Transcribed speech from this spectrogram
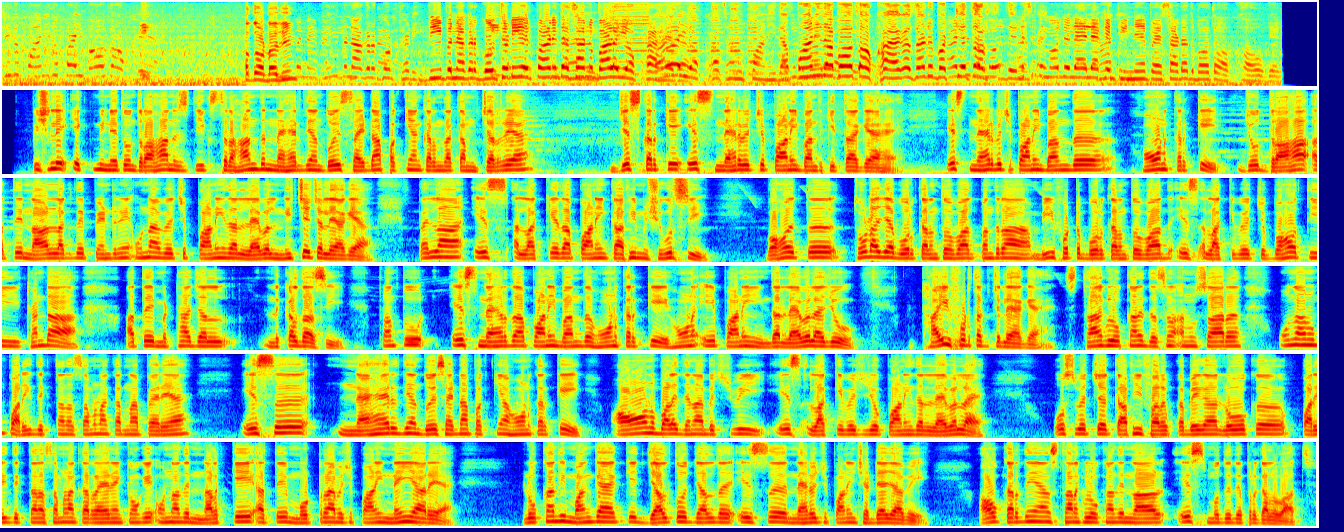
ਅਸੀਂ ਤਾਂ ਪਾਣੀ ਤੋਂ ਭਾਈ ਬਹੁਤ ਔਖੇ ਆ। ਤੁਹਾਡਾ ਜੀ? ਦੀਪ ਨਗਰ ਗੁਰਥੜੀ। ਦੀਪਨਗਰ ਗੁਲਥੜੀ ਪਾਣੀ ਦਾ ਸਾਨੂੰ ਬਾਹਲਾ ਹੀ ਔਖਾ ਬੜਾ ਹੀ ਹੈ ਔਖਾ ਸਾਨੂੰ ਪਾਣੀ ਦਾ। ਪਾਣੀ ਦਾ ਬਹੁਤ ਔਖਾ ਹੈਗਾ ਸਾਡੇ ਬੱਚੇ ਤਰਸਦੇ ਨੇ ਅਸੀਂ ਤਾਂ ਮੁੱਲ ਲੈ ਲੈ ਕੇ ਪੀਨੇ ਪੈ ਸਾਡਾ ਤਾਂ ਬਹੁਤ ਔਖਾ ਹੋ ਗਿਆ। ਪਿਛਲੇ 1 ਮਹੀਨੇ ਤੋਂ ਦਰਾਹਾ ਨਜ਼ਦੀਕ ਸਰਹੰਦ ਨਹਿਰ ਦੀਆਂ ਦੋਵੇਂ ਸਾਈਡਾਂ ਪੱਕੀਆਂ ਕਰਨ ਦਾ ਕੰਮ ਚੱਲ ਰਿਹਾ ਹੈ। ਜਿਸ ਕਰਕੇ ਇਸ ਨਹਿਰ ਵਿੱਚ ਪਾਣੀ ਬੰਦ ਕੀਤਾ ਗਿਆ ਹੈ। ਇਸ ਨਹਿਰ ਵਿੱਚ ਪਾਣੀ ਬੰਦ ਹੋਣ ਕਰਕੇ ਜੋ ਦਰਾਹਾ ਅਤੇ ਨਾਲ ਲੱਗਦੇ ਪਿੰਡ ਨੇ ਉਹਨਾਂ ਵਿੱਚ ਪਾਣੀ ਦਾ ਲੈਵਲ ਨੀਚੇ ਚੱਲਿਆ ਗਿਆ। ਪਹਿਲਾਂ ਇਸ ਇਲਾਕੇ ਦਾ ਪਾਣੀ ਕਾਫੀ ਮਸ਼ਹੂਰ ਸੀ। ਬਹੁਤ ਥੋੜਾ ਜਿਹਾ ਬੋਰ ਕਰਨ ਤੋਂ ਬਾਅਦ 15-20 ਫੁੱਟ ਬੋਰ ਕਰਨ ਤੋਂ ਬਾਅਦ ਇਸ ਇਲਾਕੇ ਵਿੱਚ ਬਹੁਤ ਹੀ ਠੰਡਾ ਅਤੇ ਮਿੱਠਾ ਜਲ ਨਿਕਲਦਾ ਸੀ। ਪਰੰਤੂ ਇਸ ਨਹਿਰ ਦਾ ਪਾਣੀ ਬੰਦ ਹੋਣ ਕਰਕੇ ਹੁਣ ਇਹ ਪਾਣੀ ਦਾ ਲੈਵਲ ਹੈ ਜੋ 28 ਫੁੱਟ ਤੱਕ ਚਲਿਆ ਗਿਆ ਹੈ। ਸਥਾਨਕ ਲੋਕਾਂ ਦੇ ਦੱਸਣ ਅਨੁਸਾਰ ਉਹਨਾਂ ਨੂੰ ਭਾਰੀ ਦਿੱਕਤਾਂ ਦਾ ਸਾਹਮਣਾ ਕਰਨਾ ਪੈ ਰਿਹਾ ਹੈ। ਇਸ ਨਹਿਰ ਦੀਆਂ ਦੋਵੇਂ ਸਾਈਡਾਂ ਪੱਕੀਆਂ ਹੋਣ ਕਰਕੇ ਆਉਣ ਵਾਲੇ ਦਿਨਾਂ ਵਿੱਚ ਵੀ ਇਸ ਇਲਾਕੇ ਵਿੱਚ ਜੋ ਪਾਣੀ ਦਾ ਲੈਵਲ ਹੈ, ਉਸ ਵਿੱਚ ਕਾਫੀ ਫ਼ਰਕ ਪਵੇਗਾ। ਲੋਕ ਭਾਰੀ ਦਿੱਕਤਾਂ ਦਾ ਸਾਹਮਣਾ ਕਰ ਰਹੇ ਨੇ ਕਿਉਂਕਿ ਉਹਨਾਂ ਦੇ ਨਲਕੇ ਅਤੇ ਮੋਟਰਾਂ ਵਿੱਚ ਪਾਣੀ ਨਹੀਂ ਆ ਰਿਹਾ ਲੋਕਾਂ ਦੀ ਮੰਗ ਹੈ ਕਿ ਜਲਦ ਤੋਂ ਜਲਦ ਇਸ ਨਹਿਰ ਵਿੱਚ ਪਾਣੀ ਛੱਡਿਆ ਜਾਵੇ। ਆਓ ਕਰਦੇ ਹਾਂ ਸਥਾਨਕ ਲੋਕਾਂ ਦੇ ਨਾਲ ਇਸ ਮੁੱਦੇ ਦੇ ਉੱਪਰ ਗੱਲਬਾਤ।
